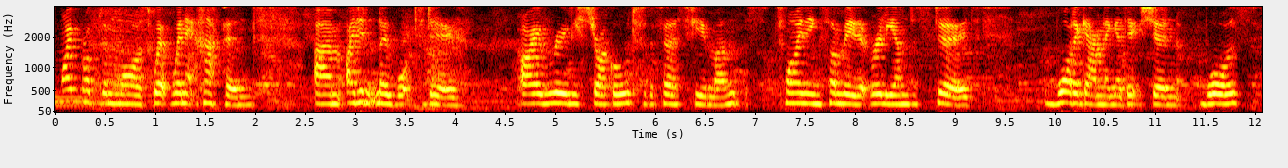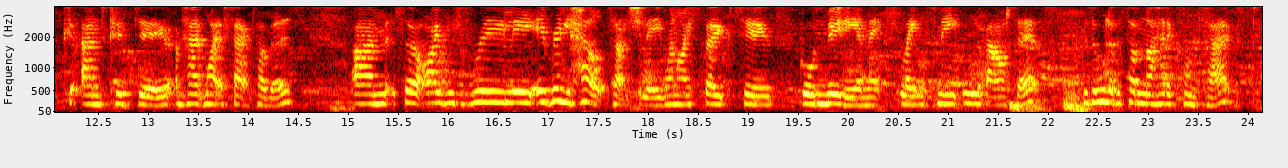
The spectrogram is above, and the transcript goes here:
My problem was when it happened, um, I didn't know what to do. I really struggled for the first few months finding somebody that really understood what a gambling addiction was and could do and how it might affect others. Um, so I would really, it really helped actually when I spoke to Gordon Moody and they explained to me all about it because all of a sudden I had a context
